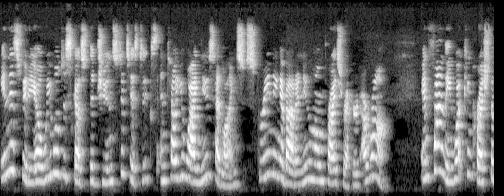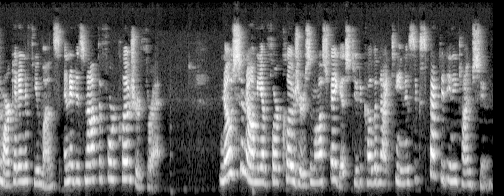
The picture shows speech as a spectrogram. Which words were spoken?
In this video, we will discuss the June statistics and tell you why news headlines screaming about a new home price record are wrong. And finally, what can crush the market in a few months, and it is not the foreclosure threat. No tsunami of foreclosures in Las Vegas due to COVID 19 is expected anytime soon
